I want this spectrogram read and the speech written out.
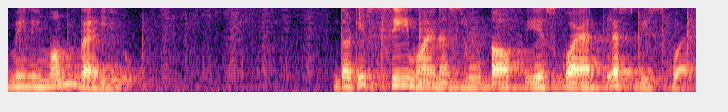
minimum value that is c minus root of a square plus b square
